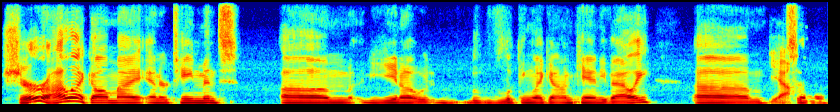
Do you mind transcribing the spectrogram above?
sure, I like all my entertainment. Um, you know, looking like an uncanny valley. Um, Yeah. So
